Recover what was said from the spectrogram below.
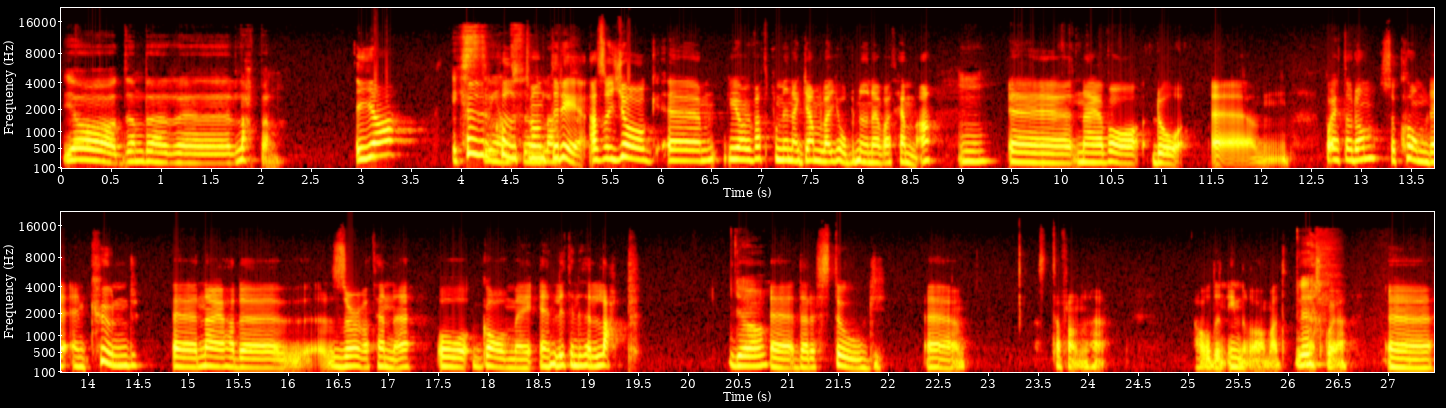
Ja, den där eh, lappen. Ja, hur Extremt sjukt fin var inte det? Alltså jag, eh, jag har ju varit på mina gamla jobb nu när jag varit hemma. Mm. Eh, när jag var då eh, på ett av dem så kom det en kund eh, när jag hade servat henne och gav mig en liten, liten lapp Ja. eh, där det stod... Eh, ta fram den här. Jag har den inramad. Nej. Jag skojar. Eh,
